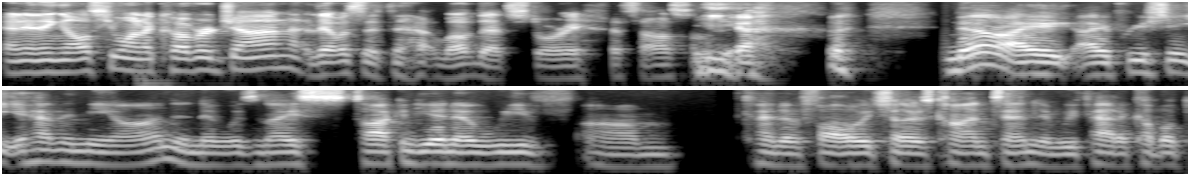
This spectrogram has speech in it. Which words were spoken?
Anything else you want to cover, John? That was a, I love that story. That's awesome. Yeah. no, I, I appreciate you having me on and it was nice talking to you. I know we've um, kind of follow each other's content and we've had a couple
